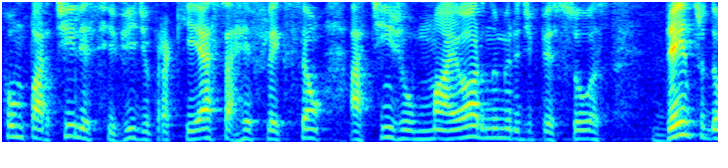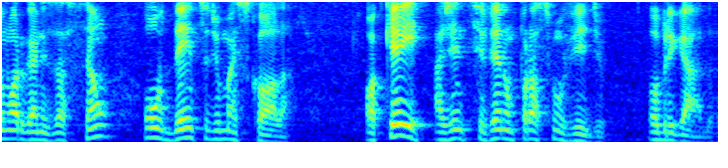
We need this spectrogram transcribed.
Compartilhe esse vídeo para que essa reflexão atinja o maior número de pessoas dentro de uma organização ou dentro de uma escola. Ok? A gente se vê no próximo vídeo. Obrigado.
